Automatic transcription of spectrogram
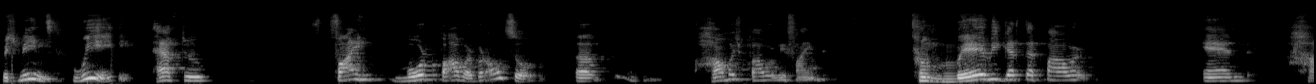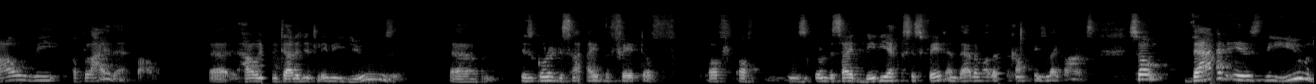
which means we have to find more power, but also uh, how much power we find, from where we get that power, and how we apply that power, uh, how intelligently we use it, um, is going to decide the fate of, of, of, is going to decide BDX's fate and that of other companies like ours. So that is the huge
